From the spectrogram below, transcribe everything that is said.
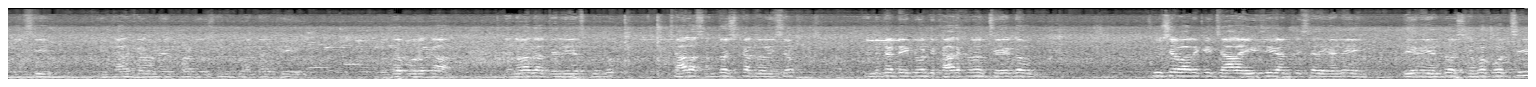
కలిసి ఈ కార్యక్రమాన్ని ఏర్పాటు చేసినందుకు అందరికీ హృదయపూర్వక ధన్యవాదాలు తెలియజేసుకుంటూ చాలా సంతోషకరమైన విషయం. ఎందుకంటే ఇటువంటి కార్యక్రమం చేయడం చూసేవారికి చాలా ఈజీగా అనిపిస్తుంది కానీ దీన్ని ఎంతో శ్రమ కోర్చి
